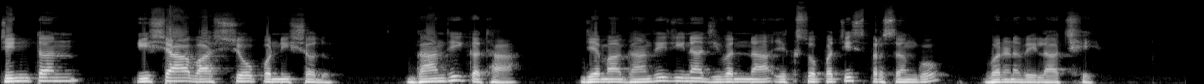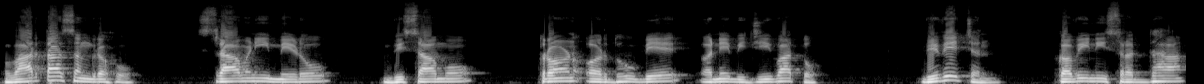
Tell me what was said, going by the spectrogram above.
ચિંતન, ઈશાવાસ્યોપનિષદ. ગાંધી કથા, જેમાં ગાંધીજીના જીવનના એકસો પચીસ પ્રસંગો વર્ણવેલા છે. વાર્તા સંગ્રહો, શ્રાવણી મેળો, વિસામો, ત્રણ અર્ધું બે અને બીજી વાતો. વિવેચન કવિની શ્રદ્ધા,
